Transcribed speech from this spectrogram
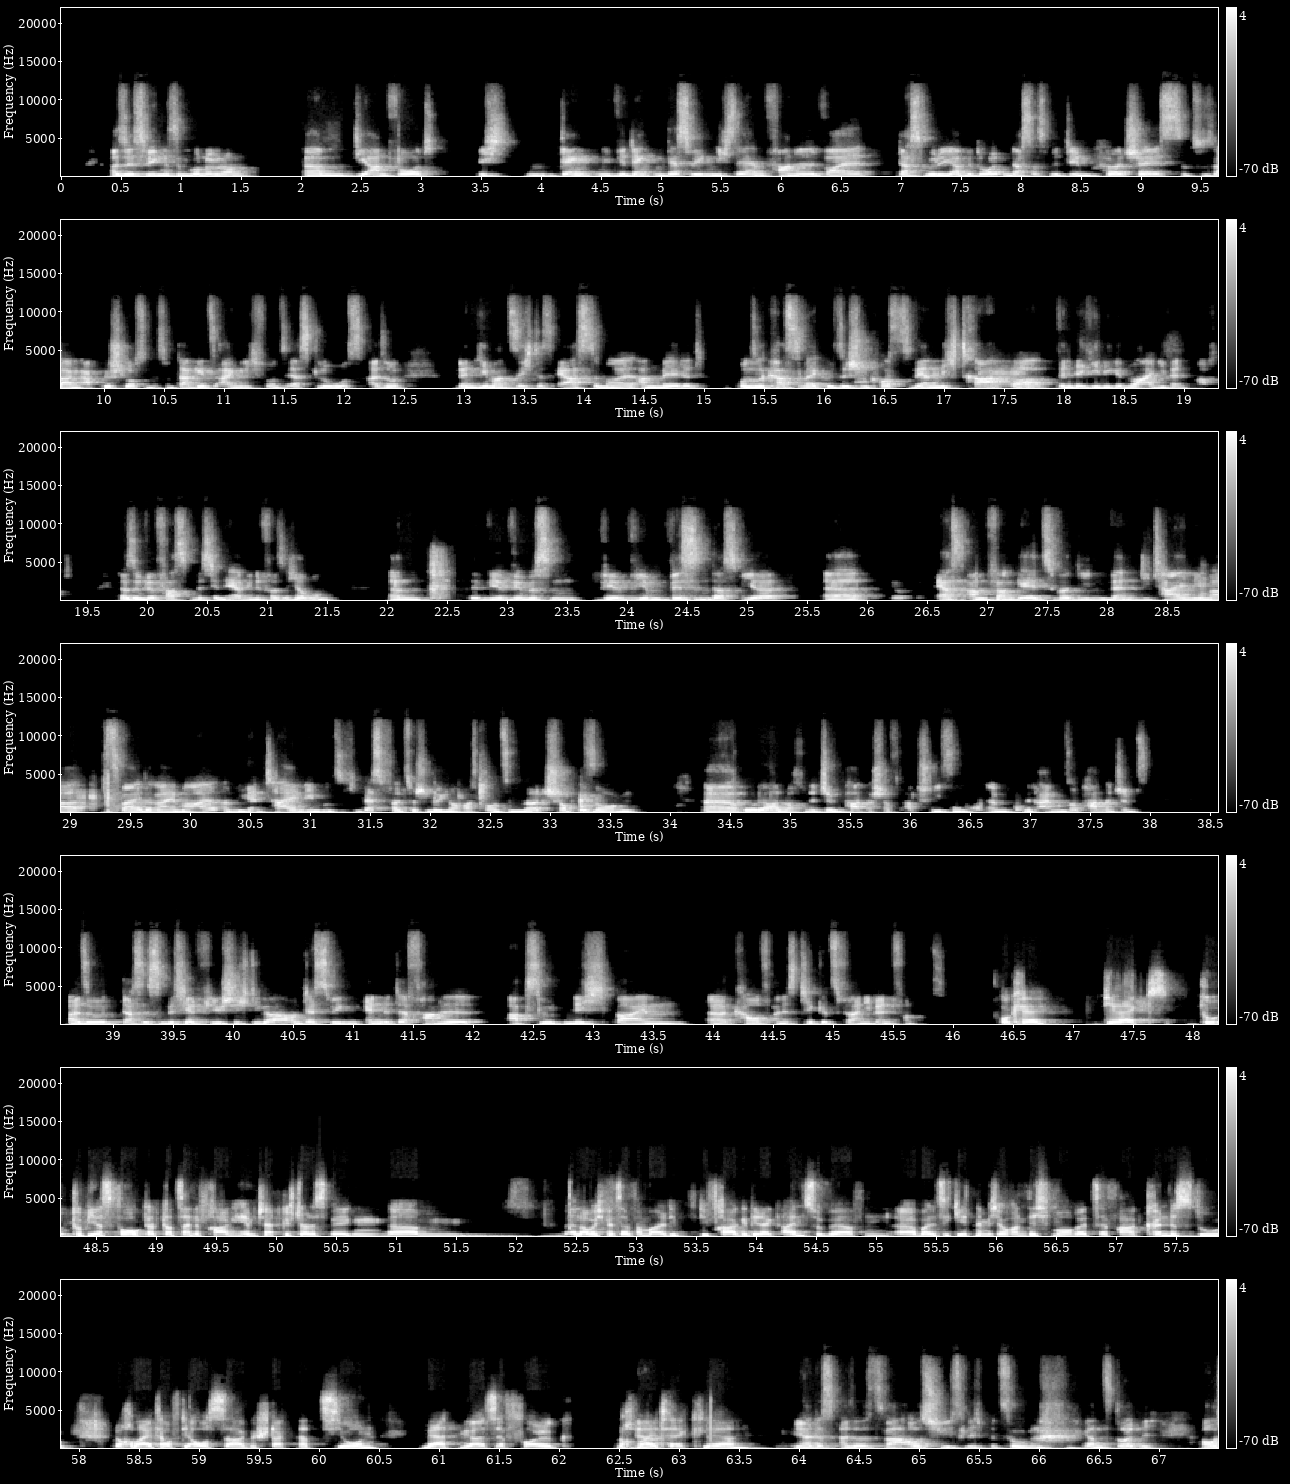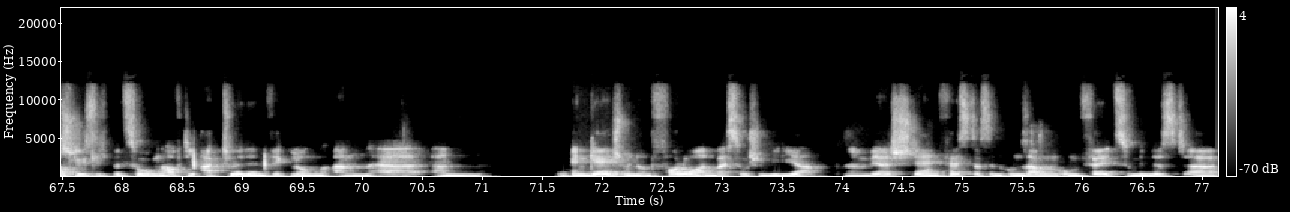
Also deswegen ist im Grunde genommen ähm, die Antwort, ich denke, wir denken deswegen nicht sehr im Funnel, weil das würde ja bedeuten, dass das mit dem Purchase sozusagen abgeschlossen ist. Und da geht es eigentlich für uns erst los. Also wenn jemand sich das erste Mal anmeldet, unsere Customer Acquisition Costs wären nicht tragbar, wenn derjenige nur ein Event macht. Da sind wir fast ein bisschen eher wie eine Versicherung. Ähm, wir, wir müssen, wir, wir wissen, dass wir äh, erst anfangen, Geld zu verdienen, wenn die Teilnehmer zwei, dreimal am Event teilnehmen und sich im Bestfall zwischendurch noch was bei uns im Merch-Shop besorgen äh, oder noch eine Gym-Partnerschaft abschließen ähm, mit einem unserer Partner-Gyms. Also das ist ein bisschen vielschichtiger und deswegen endet der Funnel absolut nicht beim äh, Kauf eines Tickets für ein Event von uns. Okay, direkt. Tobias Vogt hat gerade seine Frage hier im Chat gestellt, deswegen ähm, erlaube ich mir jetzt einfach mal die, die Frage direkt einzuwerfen, äh, weil sie geht nämlich auch an dich, Moritz. Er fragt, könntest du noch weiter auf die Aussage Stagnation werten wir als Erfolg noch ja. weiter erklären? Ja, das, also es war ausschließlich bezogen, ganz deutlich, ausschließlich bezogen auf die aktuelle Entwicklung an, äh, an Engagement und Followern bei Social Media. Ähm, wir stellen fest, dass in unserem Umfeld zumindest äh,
